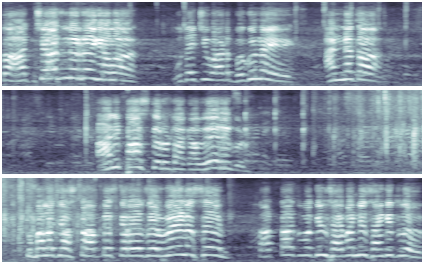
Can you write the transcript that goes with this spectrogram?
तर आजच्या आज निर्णय घ्यावा. उद्याची वाट बघू नये. अन्यथा आणि पास करून टाका. व्हेरी गुड तुम्हाला जास्त अभ्यास करायला जर वेळ नसेल तर आताच वकील साहेबांनी सांगितलं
